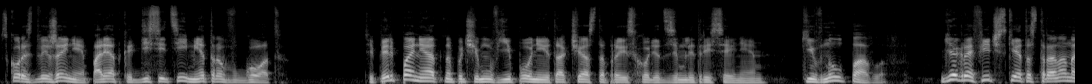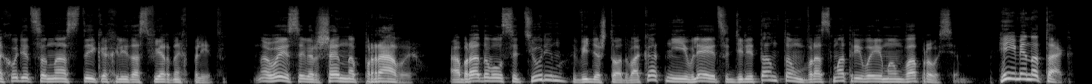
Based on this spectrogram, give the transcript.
Скорость движения порядка 10 метров в год. Теперь понятно, почему в Японии так часто происходит землетрясение. Кивнул Павлов. Географически эта страна находится на стыках литосферных плит. Вы совершенно правы. Обрадовался Тюрин, видя, что адвокат не является дилетантом в рассматриваемом вопросе. Именно так.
